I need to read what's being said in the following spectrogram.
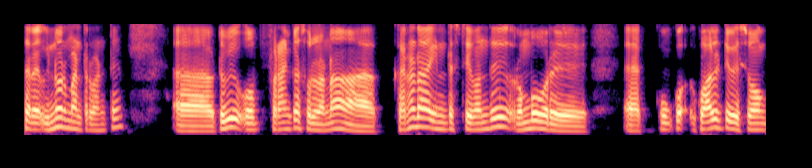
சார் இன்னொரு மேட்டர் வந்துட்டு டு பி ஃப்ராங்காக சொல்லணும்னா கன்னடா இண்டஸ்ட்ரி வந்து ரொம்ப ஒரு குவாலிட்டி வைஸும்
